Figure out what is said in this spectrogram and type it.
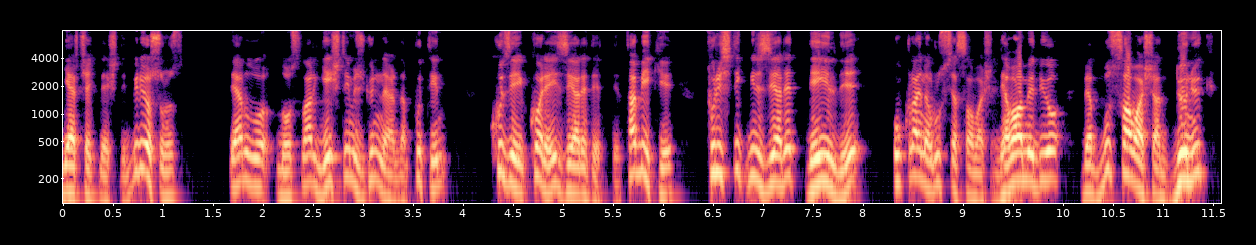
Gerçekleşti. Biliyorsunuz değerli dostlar geçtiğimiz günlerde Putin Kuzey Kore'yi ziyaret etti. Tabii ki turistik bir ziyaret değildi. Ukrayna-Rusya savaşı devam ediyor ve bu savaşa dönük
